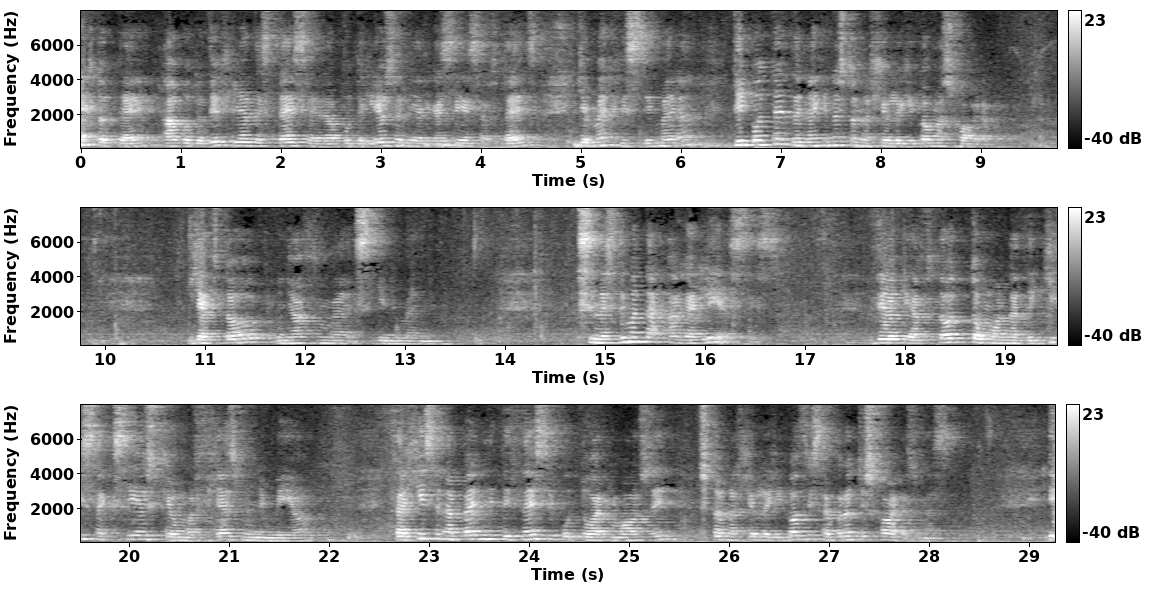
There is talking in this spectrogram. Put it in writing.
Έκτοτε, από το 2004 που τελείωσαν οι εργασίες αυτές και μέχρι σήμερα, τίποτε δεν έγινε στον αρχαιολογικό μας χώρο. Γι' αυτό νιώθουμε συγκινημένοι. Συναισθήματα αγαλίασης, διότι αυτό το μοναδικής αξίας και ομορφιάς μνημείο θα αρχίσει να παίρνει τη θέση που του αρμόζει στον αρχαιολογικό θησαυρό της χώρας μας. Η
